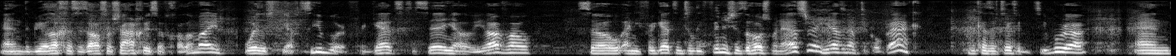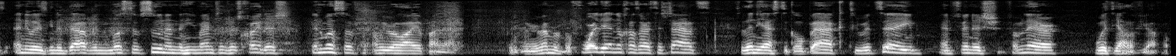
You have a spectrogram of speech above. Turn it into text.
and the Bialachas is also Shachris of Chol Hamoed, where the Shliach Tzibur forgets to say Yalav Yavo, so, and he forgets until he finishes the whole Shemon Esrei, he doesn't have to go back because of Tirchet Tzibura, and anyway, he's going to daven Musaf soon, and he mentions Rosh Chodesh in Musaf, and we rely upon that. But if we remember before the end of Chazaras Hashatz, so then he has to go back to Ritzay and finish from there with Yalaf Yavo.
